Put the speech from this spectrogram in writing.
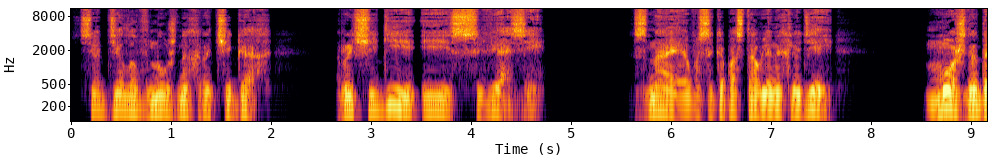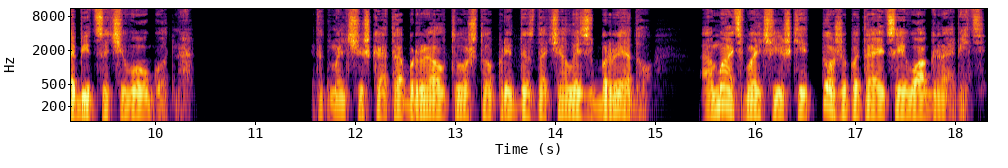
Все дело в нужных рычагах, рычаги и связи. Зная высокопоставленных людей, можно добиться чего угодно. Этот мальчишка отобрал то, что предназначалось Брэду, а мать мальчишки тоже пытается его ограбить.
